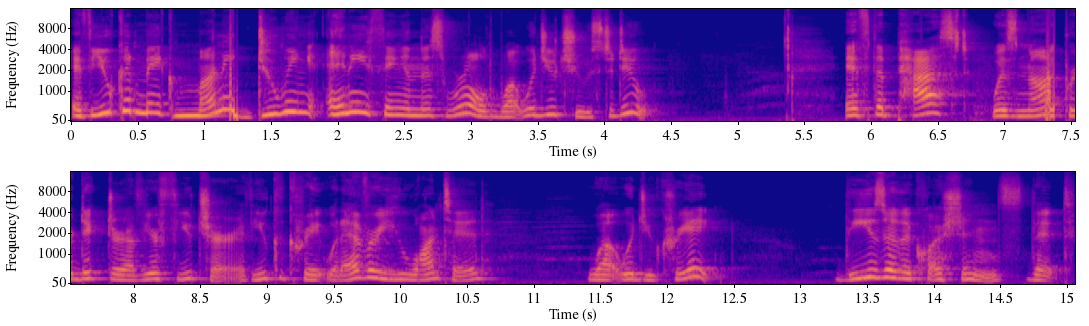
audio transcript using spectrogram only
If you could make money doing anything in this world, what would you choose to do? If the past was not a predictor of your future, if you could create whatever you wanted, what would you create? These are the questions that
